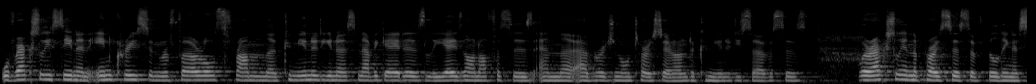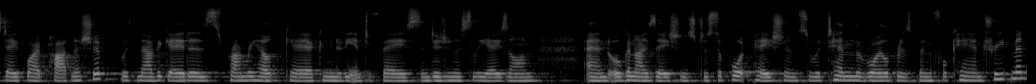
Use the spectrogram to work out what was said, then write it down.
we've actually seen an increase in referrals from the community nurse navigators, liaison officers, and the Aboriginal Torres Strait Islander community services. We're actually in the process of building a statewide partnership with navigators, primary health care, community interface, Indigenous liaison, and organisations to support patients who attend the Royal Brisbane for care and treatment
